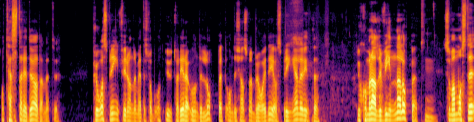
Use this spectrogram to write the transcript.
Och testar är döden, vet du. Prova spring 400 meters lopp och utvärdera under loppet om det känns som en bra idé att springa eller inte. Du kommer aldrig vinna loppet. Mm. Så man måste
